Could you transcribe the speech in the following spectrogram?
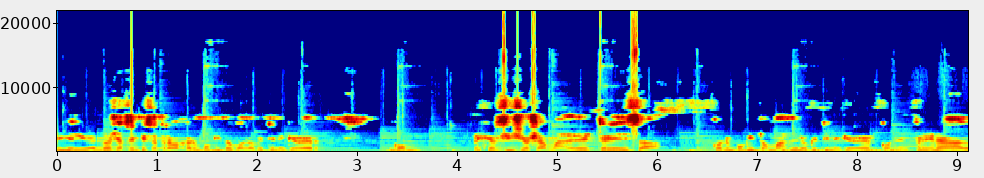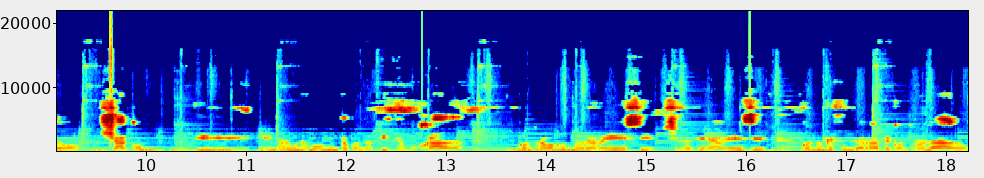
Y el nivel 2 ya se empieza a trabajar un poquito con lo que tiene que ver con ejercicios ya más de destreza, con un poquito más de lo que tiene que ver con el frenado, ya con eh, en algunos momentos con la pista mojada, con trabajo sobre ABS, si no tiene ABS, con lo que es un derrape controlado.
